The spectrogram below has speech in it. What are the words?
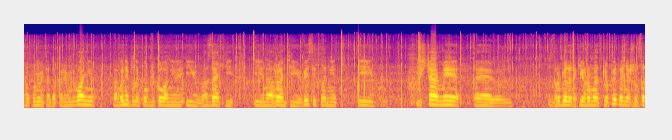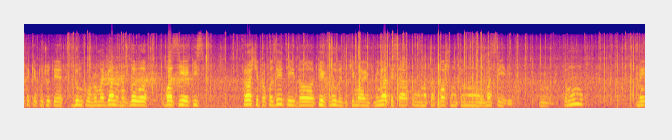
пропонуються до перейменування. Вони були опубліковані і в газеті, і на гранті висвітлені. І, і ще ми е, зробили такі громадське опитування, що все-таки почути думку громадян. Можливо, у вас є якісь кращі пропозиції до тих вулиць, які мають мінятися у наприклад, вашому цьому масиві. Тому ми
